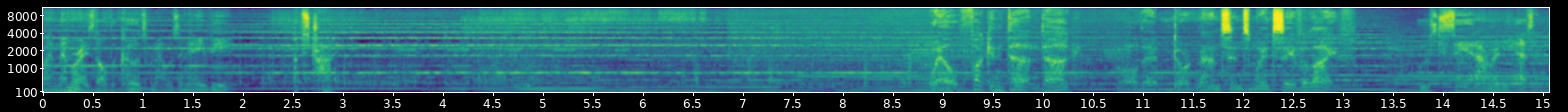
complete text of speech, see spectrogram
I memorized all the codes when I was in AV. Let's try. Well fucking done, Doug. All that dork nonsense might save a life. Who's to say it already hasn't?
